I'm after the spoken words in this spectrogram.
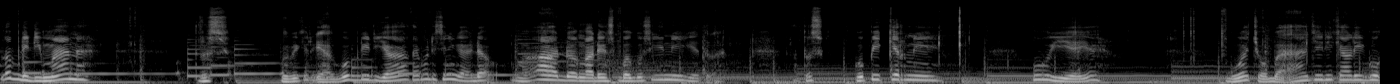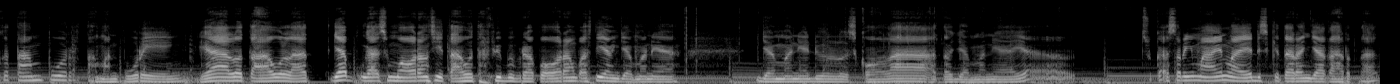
lo beli di mana? Terus gue pikir ya gue beli di Jakarta emang di sini nggak ada nggak ada nggak ada yang sebagus ini gitu nah, terus gue pikir nih oh iya ya gue coba aja di kali gue ketampur Taman Puring ya lo tau lah. Ya nggak semua orang sih tahu tapi beberapa orang pasti yang zamannya zamannya dulu sekolah atau zamannya ya suka sering main lah ya di sekitaran Jakarta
